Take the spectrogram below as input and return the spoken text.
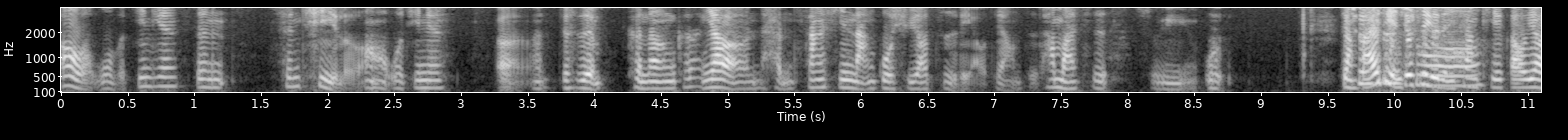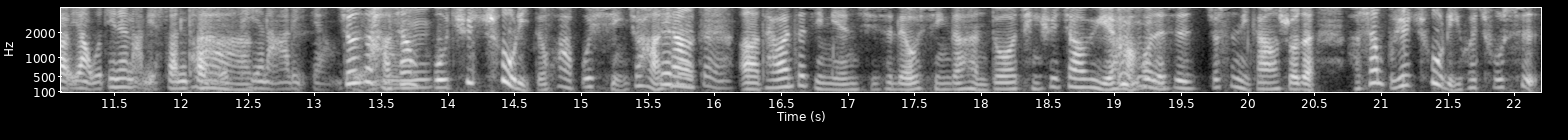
哦，我们今天生生气了啊，我今天呃，就是可能可能要很伤心难过，需要治疗这样子。他们还是属于我讲白点，就是有点像贴膏药一样，我今天哪里酸痛，我贴哪里这样子。就是好像不去处理的话不行，就好像呃，台湾这几年其实流行的很多情绪教育也好，或者是就是你刚刚说的，好像不去处理会出事。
